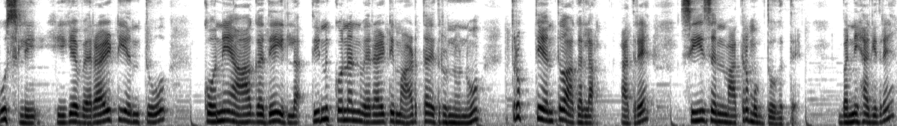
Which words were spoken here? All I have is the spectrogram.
ಉಸ್ಲಿ, ಹೀಗೆ ವೆರೈಟಿ ಅಂತೂ ಕೊನೆ ಆಗೋದೇ ಇಲ್ಲ. ದಿನಕ್ಕೊಂದೊಂದು ವೆರೈಟಿ ಮಾಡ್ತಾಯಿದ್ರೂ ತೃಪ್ತಿ ಅಂತೂ ಆಗಲ್ಲ. ಆದರೆ ಸೀಸನ್ ಮಾತ್ರ ಮುಗ್ದೋಗುತ್ತೆ. ಬನ್ನಿ ಹಾಗಿದ್ರೆ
